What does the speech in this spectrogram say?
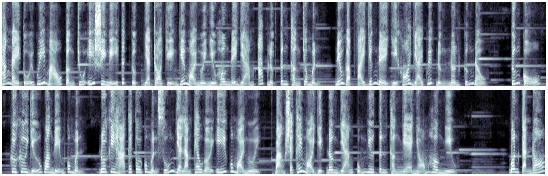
tháng này tuổi quý mão cần chú ý suy nghĩ tích cực và trò chuyện với mọi người nhiều hơn để giảm áp lực tinh thần cho mình. Nếu gặp phải vấn đề gì khó giải quyết đừng nên cứng đầu. Cứng cổ, khư khư giữ quan điểm của mình. Đôi khi hạ cái tôi của mình xuống và làm theo gợi ý của mọi người, bạn sẽ thấy mọi việc đơn giản cũng như tinh thần nhẹ nhõm hơn nhiều. Bên cạnh đó,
